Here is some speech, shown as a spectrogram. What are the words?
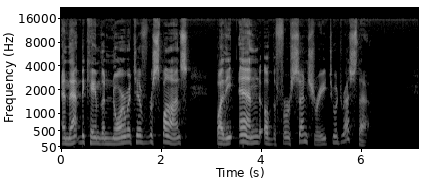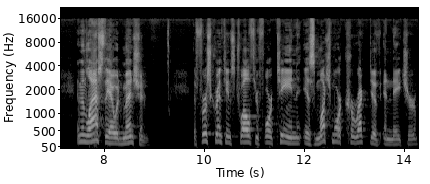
And that became the normative response by the end of the first century to address that. And then lastly, I would mention that 1 Corinthians 12 through 14 is much more corrective in nature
